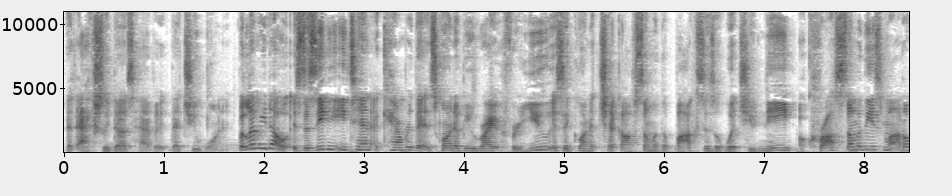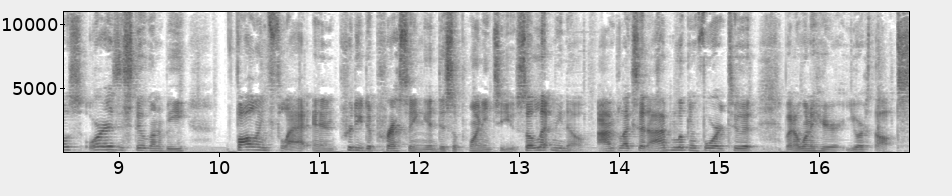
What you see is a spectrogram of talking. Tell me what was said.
that actually does have it that you wanted. But let me know, is the ZV-E10 a camera that is going to be right for you? Is it going to check off some of the boxes of what you need across some of these models? Or is it still going to be falling flat and pretty depressing and disappointing to you? So let me know. I'm like I said, I'm looking forward to it, but I want to hear your thoughts.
